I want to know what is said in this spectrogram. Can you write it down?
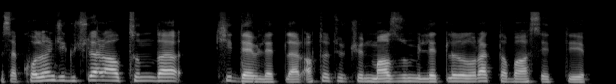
mesela kolonci güçler altındaki devletler, Atatürk'ün mazlum milletler olarak da bahsettiği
